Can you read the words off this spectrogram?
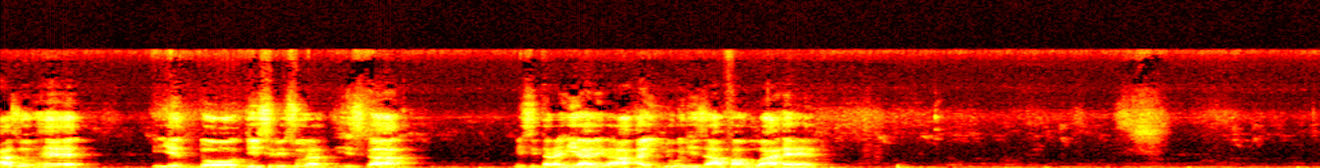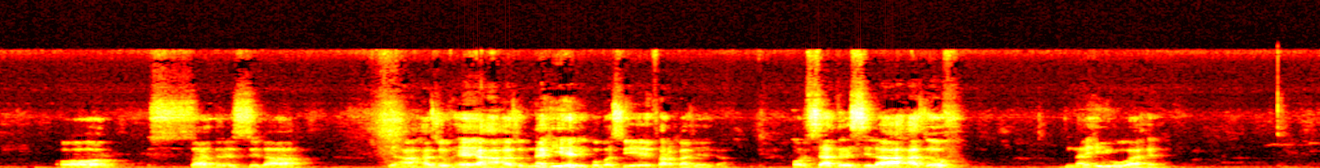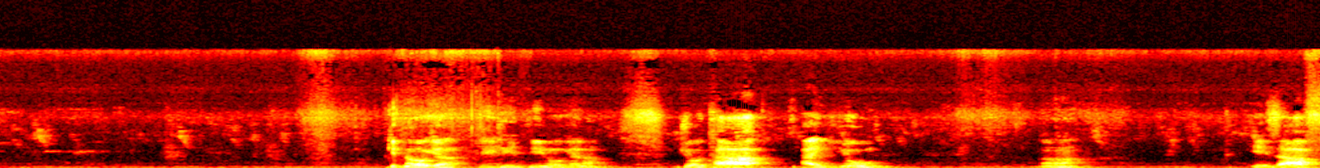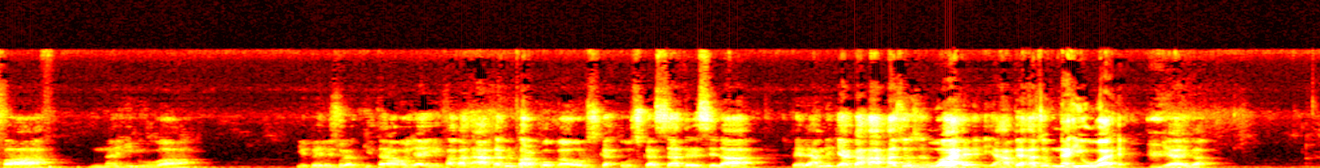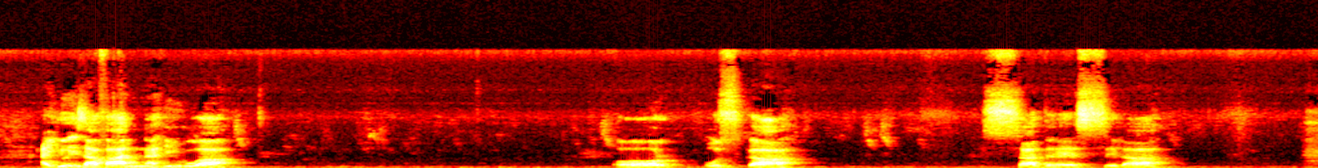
हजब है, ये दो, तीसरी सूरत इसका इसी तरह ही आएगा। अयु इजाफा हुआ है। और सदर सिला, यहाँ हजुफ है, यहाँ हजुफ नहीं है लिखो बस ये फ़र्क आ जाएगा। और सदर सिला हजुफ नहीं हुआ है। कितना हो गया? तीन। तीन। हो गया ना? चौथा अयु इजाफा नहीं हुआ। ये पहली सूरत की तरह हो जाएगी फ़कत आखिर में फ़र्क होगा। और उसका उसका सदर सिला पहले हमने क्या कहा? हजुब हुआ है। यहाँ पे हजुब नहीं हुआ है। ये आएगा अयो इजाफा नहीं हुआ और उसका सदर सिला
